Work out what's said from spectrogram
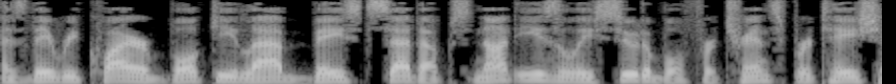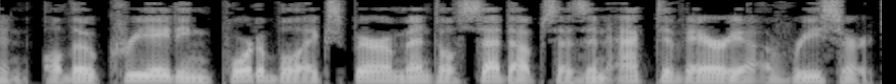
as they require bulky lab-based setups not easily suitable for transportation, although creating portable experimental setups is an active area of research.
